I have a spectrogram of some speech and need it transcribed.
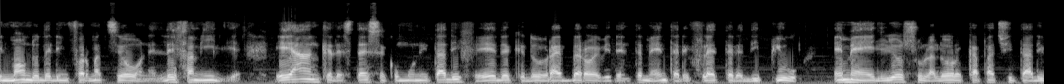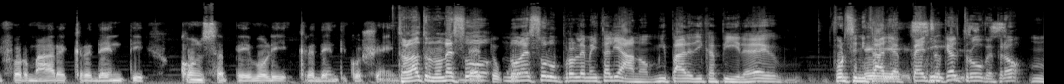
il mondo dell'informazione, le famiglie e anche le stesse comunità di fede che dovrebbero evidentemente riflettere di più e meglio sulla loro capacità di formare credenti consapevoli, credenti coscienti. Tra l'altro non è, que- non è solo un problema italiano, mi pare di capire. eh. Forse in Italia Eh, è peggio sì, che altrove, sì. però... mm.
